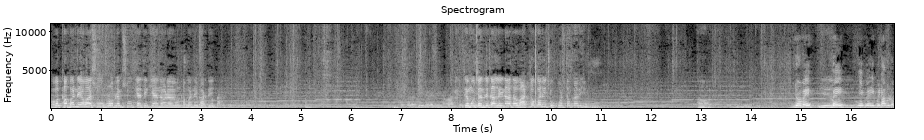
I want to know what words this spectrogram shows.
હવે ખબર નહીં હવે શું પ્રોબ્લેમ શું ક્યાંથી ક્યાં નડે હવે ખબર નહીં પડતી. તે હું ચંદ્રિકા લઈને આવતા વાત તો કરી ચોખવટ તો કરી. હા. જો ભાઈ ભાઈ એક એક મિનિટ આપડો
